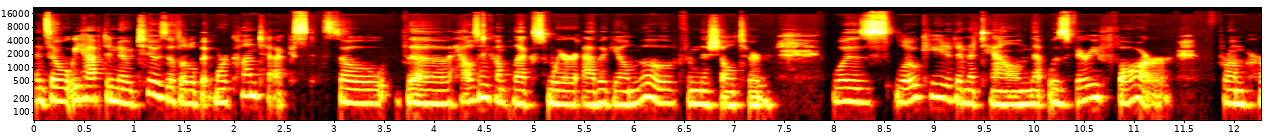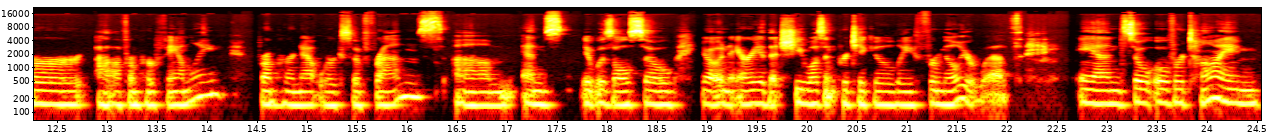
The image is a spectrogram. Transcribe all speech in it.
And so, what we have to know too is a little bit more context. So, the housing complex where Abigail moved from the shelter was located in a town that was very far from her uh, from her family, from her networks of friends, um, and it was also you know an area that she wasn't particularly familiar with. And so over time,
